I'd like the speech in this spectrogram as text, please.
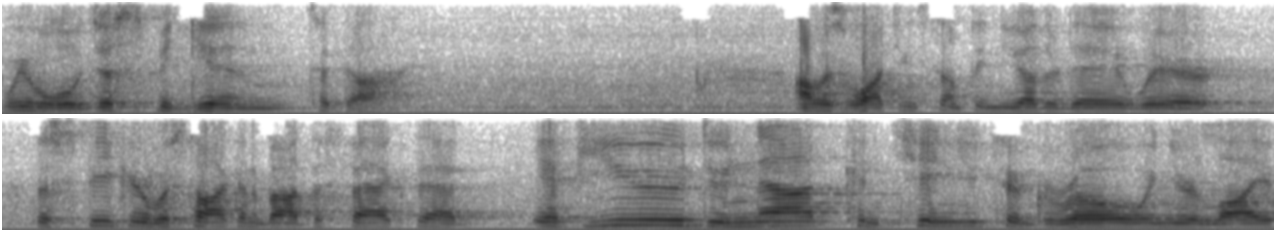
we will just begin to die. I was watching something the other day where the speaker was talking about the fact that if you do not continue to grow in your life,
